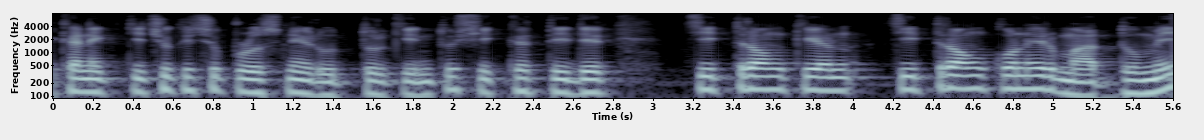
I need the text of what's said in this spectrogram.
এখানে কিছু কিছু প্রশ্নের উত্তর কিন্তু শিক্ষার্থীদের চিত্রাঙ্কন, চিত্রাঙ্কনের মাধ্যমে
